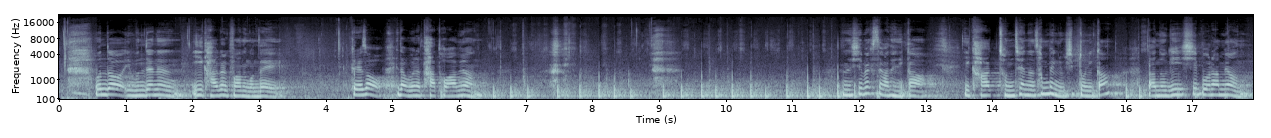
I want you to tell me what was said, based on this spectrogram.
먼저 이 문제는 이 각을 구하는 건데 그래서 일단 먼저 다 더하면 는 10x가 되니까 이 각 전체는 360도니까 나누기 10을 하면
